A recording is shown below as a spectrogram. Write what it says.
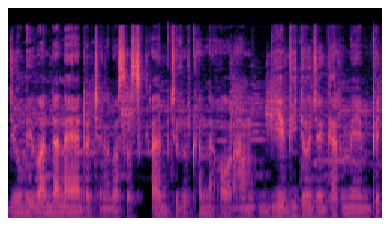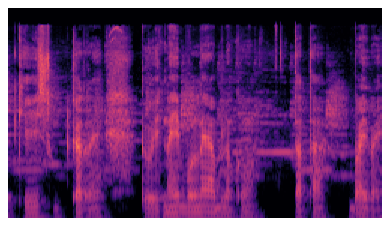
जो भी बंदा नया है तो चैनल को सब्सक्राइब ज़रूर करना और हम ये वीडियो जो घर में बैठ के शूट कर रहे हैं तो इतना ही बोलना है आप लोग को। टाटा बाय बाय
